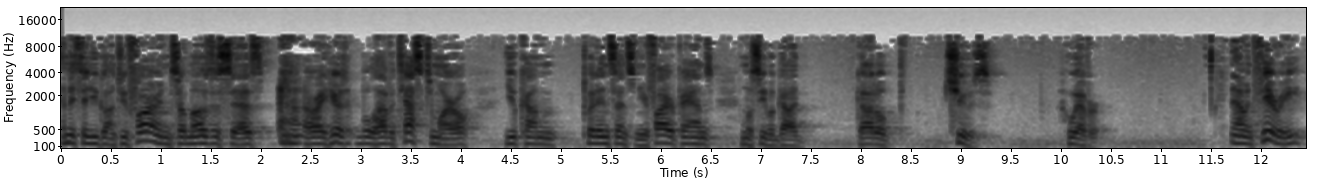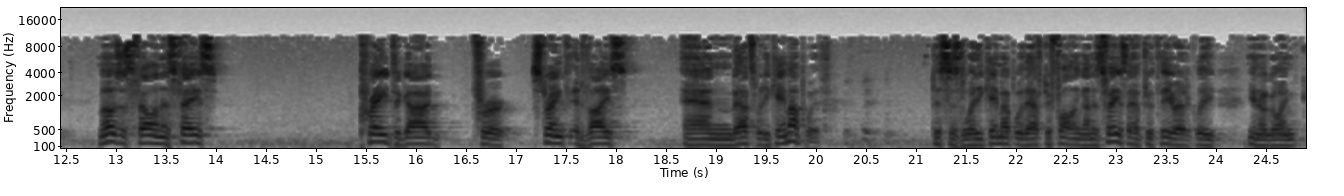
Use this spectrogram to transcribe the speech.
And they said, you've gone too far. And so Moses says, all right, here's, we'll have a test tomorrow. You come put incense in your fire pans, and we'll see what God, God will choose. Whoever. Now in theory, Moses fell on his face, prayed to God for strength, advice, and that's what he came up with. This is what he came up with after falling on his face, after theoretically, you know, going,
